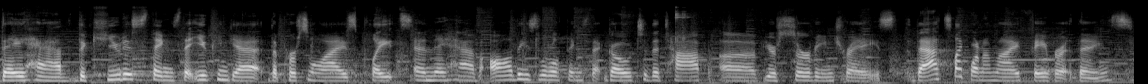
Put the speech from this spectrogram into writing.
they have the cutest things that you can get, the personalized plates, and they have all these little things that go to the top of your serving trays. That's like one of my favorite things.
